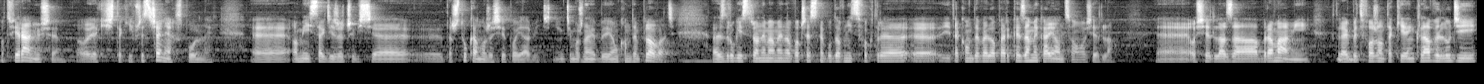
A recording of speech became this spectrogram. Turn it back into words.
otwieraniu się, o jakichś takich przestrzeniach wspólnych, e, o miejscach, gdzie rzeczywiście e, ta sztuka może się pojawić, gdzie można by ją kontemplować. Ale z drugiej strony mamy nowoczesne budownictwo, które e, i taką deweloperkę zamykającą osiedla. Osiedla za bramami, które jakby mhm. tworzą takie enklawy ludzi.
